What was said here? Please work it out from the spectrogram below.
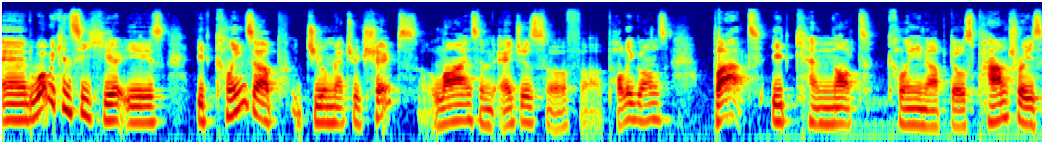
And what we can see here is it cleans up geometric shapes, lines and edges of uh, polygons, but it cannot clean up those palm trees.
